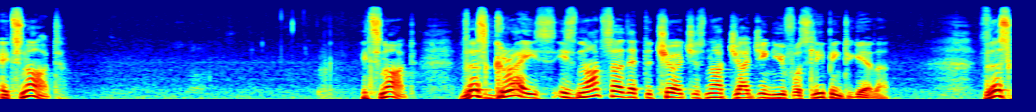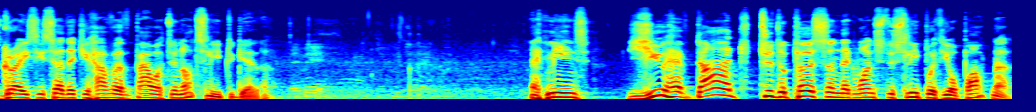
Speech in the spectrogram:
It's not. It's not. This grace is not so that the church is not judging you for sleeping together. This grace is so that you have the power to not sleep together. Amen. That means you have died to the person that wants to sleep with your partner.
